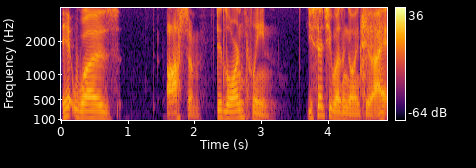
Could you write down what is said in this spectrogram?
it was awesome. Did Lauren clean? You said she wasn't going to. I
